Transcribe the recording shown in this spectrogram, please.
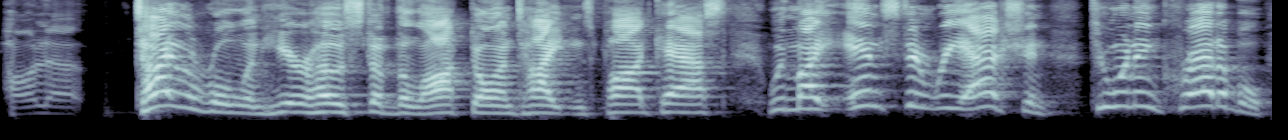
hold up. Tyler Rowland here, host of the Locked On Titans podcast, with my instant reaction to an incredible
